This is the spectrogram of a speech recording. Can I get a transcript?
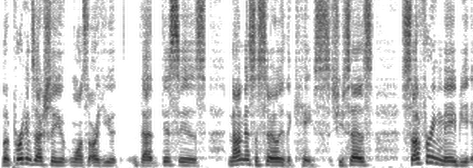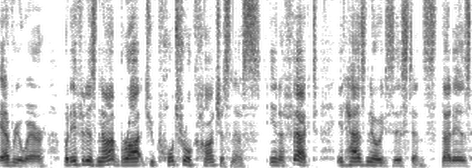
but Perkins actually wants to argue that this is not necessarily the case. She says, Suffering may be everywhere, but if it is not brought to cultural consciousness, in effect, it has no existence. That is,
